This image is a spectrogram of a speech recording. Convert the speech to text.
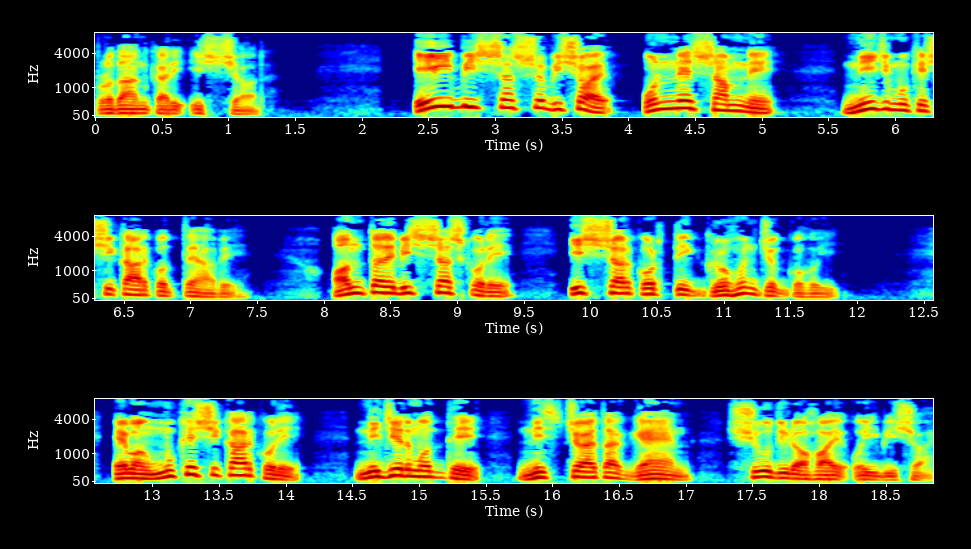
প্রদানকারী ঈশ্বর। এই বিশ্বাস্য বিষয় অন্যের সামনে নিজ মুখে স্বীকার করতে হবে। অন্তরে বিশ্বাস করে ঈশ্বর কর্তৃক গ্রহণযোগ্য হই এবং মুখে স্বীকার করে নিজের মধ্যে নিশ্চয়তা, জ্ঞান সুদৃঢ় হয় ওই বিষয়।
